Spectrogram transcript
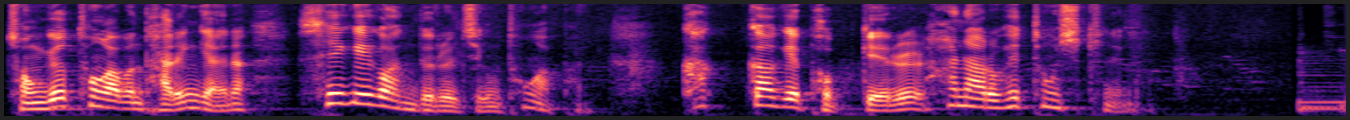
종교 통합은 다른 게 아니라 세계관들을 지금 통합하는 각각의 법계를 하나로 회통시키는 거예요.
